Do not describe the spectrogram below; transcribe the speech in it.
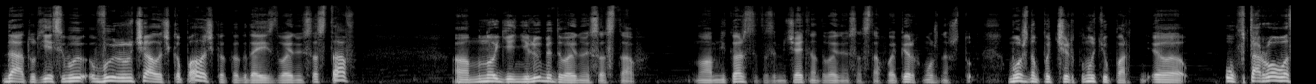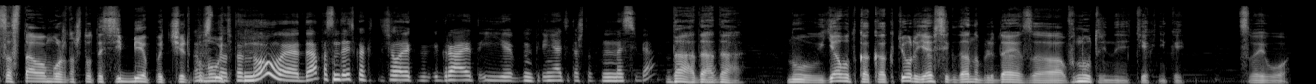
Да, тут есть вы, выручалочка-палочка, когда есть двойной состав. А, многие не любят двойной состав. Ну, а мне кажется, это замечательно двойной состав. Во-первых, можно, что, можно подчеркнуть у, парт- э, у второго состава можно что-то себе подчеркнуть. Что-то новое, да? Посмотреть, как человек играет и перенять это что-то на себя? Да, да, да. Ну, я вот как актер, я всегда наблюдаю за внутренней техникой своего.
